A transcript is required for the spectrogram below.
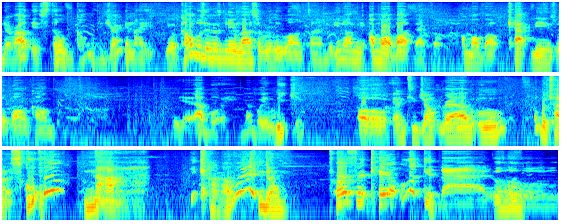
the route is still going. Dragon Knight. Yo, combos in this game last a really long time. But you know what I mean? I'm all about that, bro. I'm all about cap games with long combos. But yeah, that boy, that boy leaking. Oh, empty jump grab. Ooh. That boy trying to scoop him? Nah. He kind of random. Perfect KO. Look at that. Ooh.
